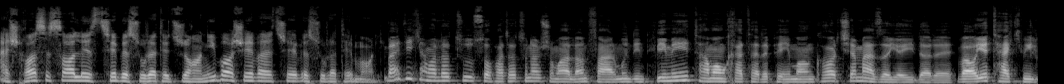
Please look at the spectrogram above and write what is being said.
اشخاص سالس چه به صورت جانی باشه و چه به صورت مالی. بعد یکم حالا تو صحبتاتون هم شما الان فرمودین بیمه تمام خطر پیمانکار چه مزایایی داره و آیا تکمیل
